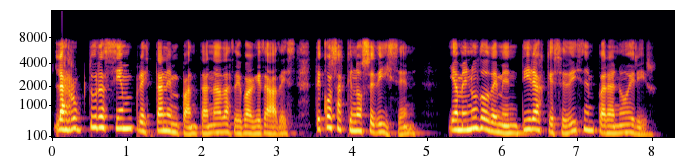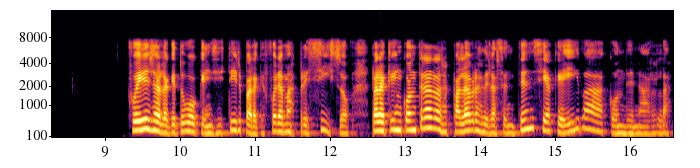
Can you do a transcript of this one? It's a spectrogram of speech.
Las rupturas siempre están empantanadas de vaguedades, de cosas que no se dicen, y a menudo de mentiras que se dicen para no herir. Fue ella la que tuvo que insistir para que fuera más preciso, para que encontrara las palabras de la sentencia que iba a condenarla.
